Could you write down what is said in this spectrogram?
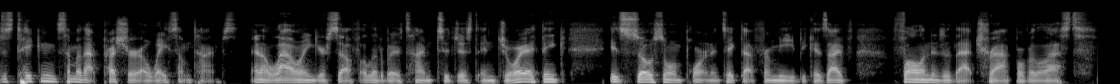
just taking some of that pressure away sometimes and allowing yourself a little bit of time to just enjoy, I think is so, so important. And take that from me because I've fallen into that trap over the last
